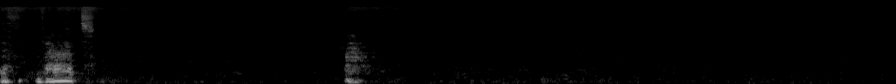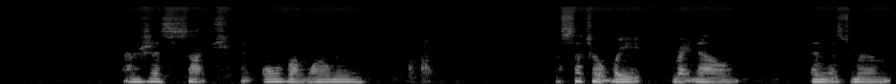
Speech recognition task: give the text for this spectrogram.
If that there's just such an overwhelming such a weight right now in this room.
